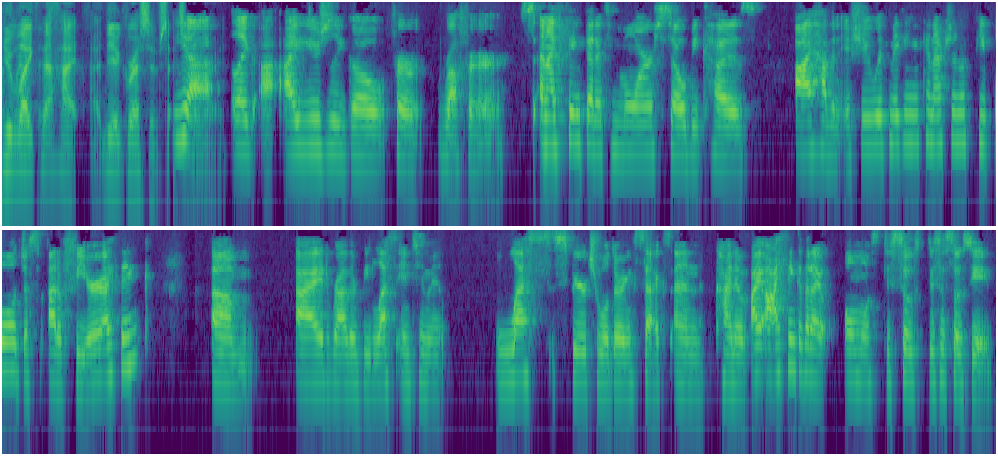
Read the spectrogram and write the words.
you like the high the aggressive sex. yeah, right? like I, I usually go for rougher, and I think that it's more so because I have an issue with making a connection with people just out of fear. I think um, I'd rather be less intimate, less spiritual during sex, and kind of I, I think that I almost disso- disassociate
